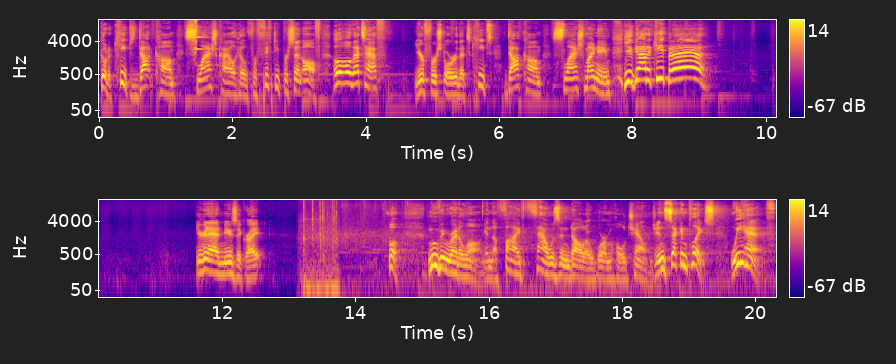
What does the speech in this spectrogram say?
go to keeps.com slash Kyle Hill for 50% off. Oh, that's half. Your first order, that's keeps.com slash my name. You gotta keep it! You're gonna add music, right? Well, moving right along in the $5,000 wormhole challenge. In second place, we have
